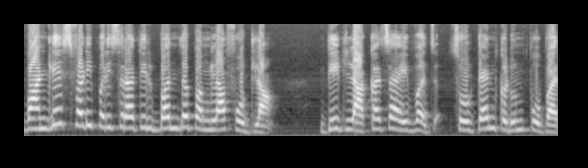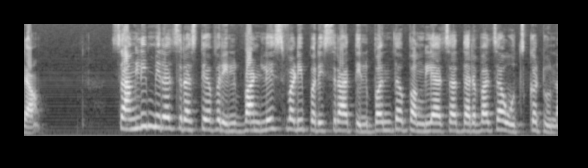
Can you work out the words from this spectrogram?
वांडलेसवाडी परिसरातील बंद बंगला फोडला. दीड लाखाचा ऐवज चोरट्यांकडून पोबारा. सांगली मिरज रस्त्यावरील वांडलेसवाडी परिसरातील बंद बंगल्याचा दरवाजा उचकटून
